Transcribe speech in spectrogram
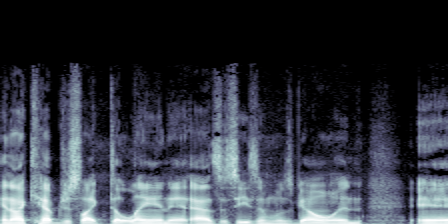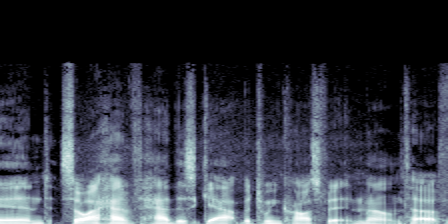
And i kept just like delaying it as the season was going and so i have had this gap between crossfit and mountain tough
